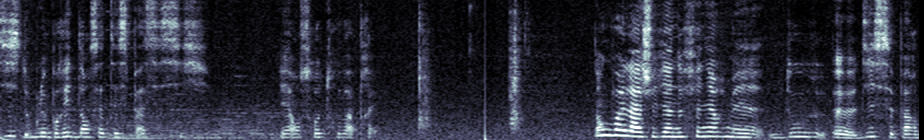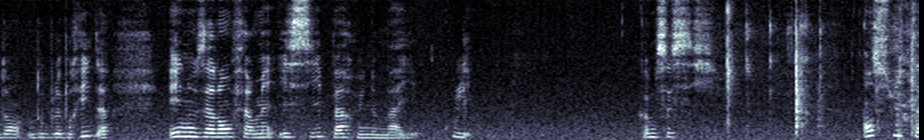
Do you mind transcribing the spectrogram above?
10 doubles brides dans cet espace ici. Et on se retrouve après. Donc voilà, je viens de finir mes 12, 10 euh, pardon, doubles brides. Et nous allons fermer ici par une maille coulée. Comme ceci. Ensuite,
